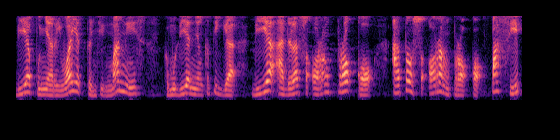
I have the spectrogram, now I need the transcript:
dia punya riwayat kencing manis. Kemudian yang ketiga, dia adalah seorang perokok atau seorang perokok pasif.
